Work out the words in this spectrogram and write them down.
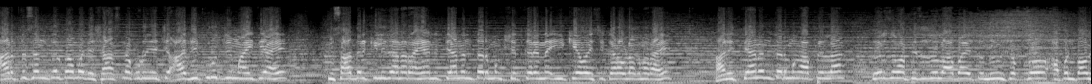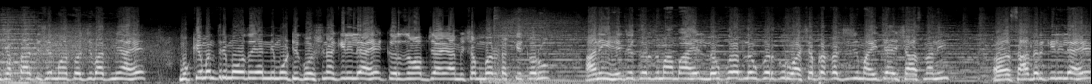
अर्थसंकल्पामध्ये शासनाकडून याची अधिकृत जी माहिती आहे ती सादर केली जाणार आहे आणि त्यानंतर मग शेतकऱ्यांना ई के वाय सी करावं लागणार आहे. आणि त्यानंतर मग आपल्याला कर्जमाफीचा जो लाभ आहे तो मिळू शकतो. आपण पाहू शकता अतिशय महत्त्वाची बातमी आहे. मुख्यमंत्री महोदय यांनी मोठी घोषणा केलेली आहे. कर्जमाफ जे आहे आम्ही शंभर टक्के करू. आणि हे जे कर्जमाफ आहे लवकरात लवकर करू अशा प्रकारची जी माहिती आहे शासनाने सादर केलेली आहे.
